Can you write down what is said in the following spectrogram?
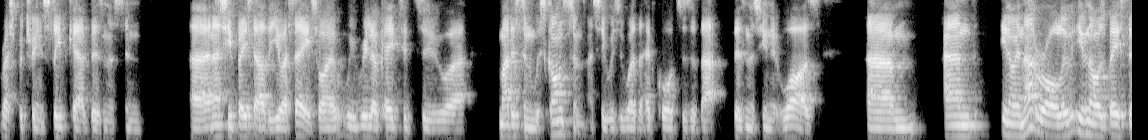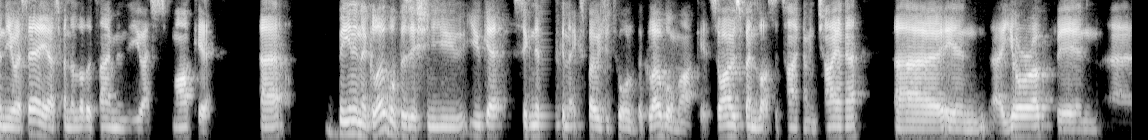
respiratory and sleep care business in, uh, and actually based out of the USA. So I, we relocated to uh, Madison, Wisconsin, actually, which is where the headquarters of that business unit was. Um, and you know, in that role, even though I was based in the USA, I spent a lot of time in the US market. Uh, being in a global position, you you get significant exposure to all of the global markets. So I would spend lots of time in China, uh, in uh, Europe, in uh,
